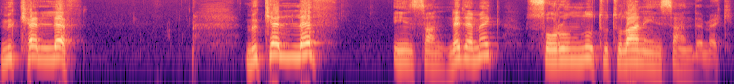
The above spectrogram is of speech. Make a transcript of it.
Mükellef. Mükellef insan ne demek? Sorumlu tutulan insan demek.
